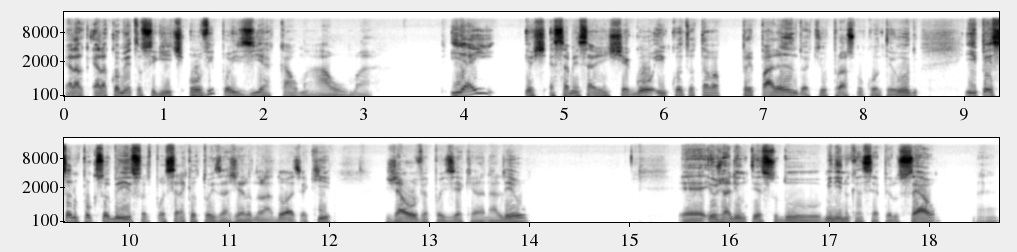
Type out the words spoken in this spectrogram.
Ela, ela comenta o seguinte: ouvir poesia calma a alma. E aí eu, essa mensagem chegou enquanto eu estava preparando aqui o próximo conteúdo e pensando um pouco sobre isso. Pô, será que eu estou exagerando na dose aqui? Já ouve a poesia que a Ana leu. É, eu já li um texto do Menino que Anseia pelo Céu, né?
